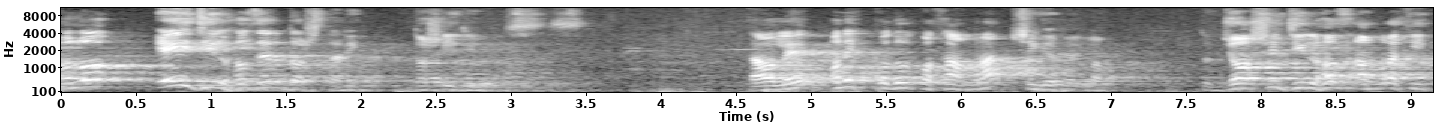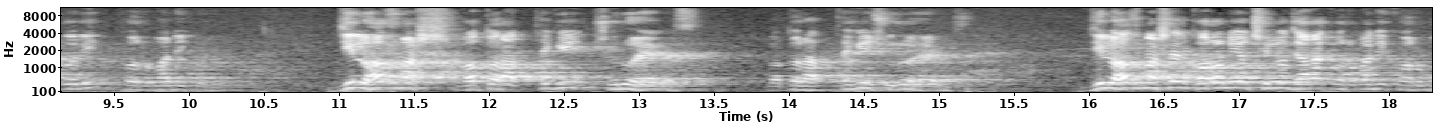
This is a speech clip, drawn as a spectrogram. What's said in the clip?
হলো এই জিলহজের দশ তারিখ, দশই জিলহজ। তাহলে অনেক কত কথা আমরা শিখে ফেললাম। তো যশই জিলহজ আমরা কি করি? কোরবানি করি। জিলহজ মাস গত রাত থেকেই শুরু হয়ে গেছে। গত রাত থেকেই শুরু হয়ে গেছে জিলহজ মাসের করণীয় ছিল যারা কোরবানি করব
